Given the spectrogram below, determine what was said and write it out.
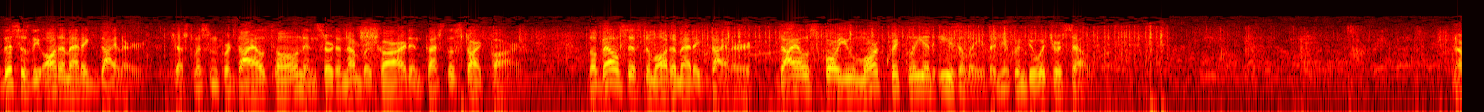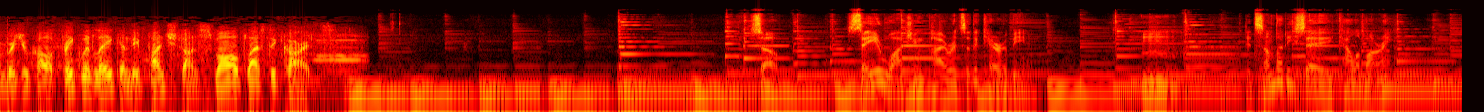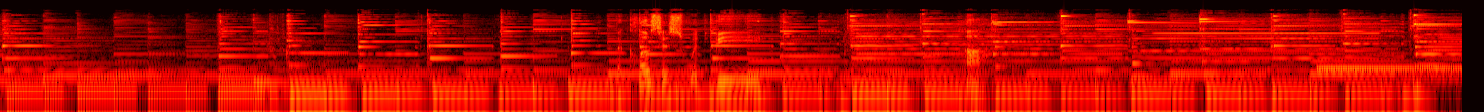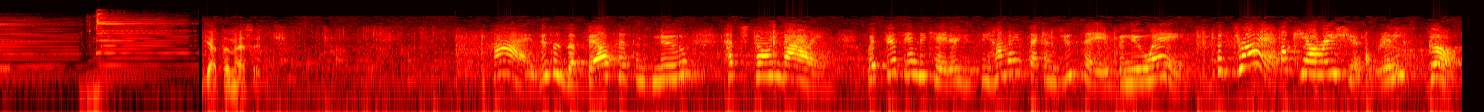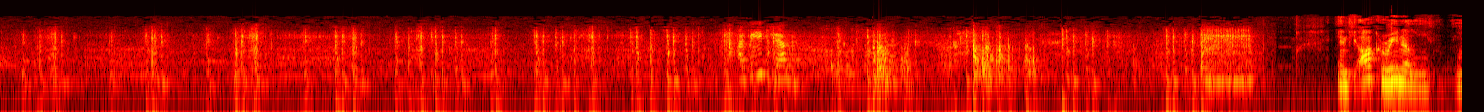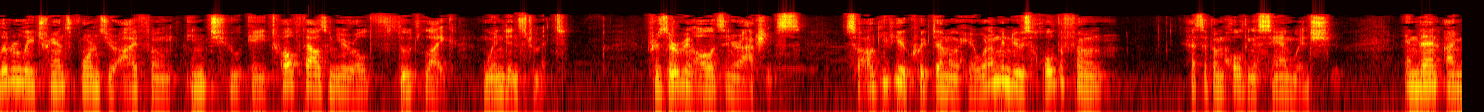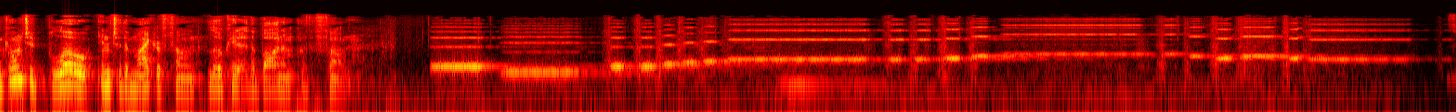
This is the automatic dialer. Just listen for dial tone, insert a number card, and press the start bar. The Bell System automatic dialer dials for you more quickly and easily than you can do it yourself. Numbers you call frequently can be punched on small plastic cards. So, say you're watching Pirates of the Caribbean. Hmm, did somebody say calamari? The closest would be. Ah. Get the message. Hi, this is the Bell System's new touch tone dialing. With this indicator, you see how many seconds you save the new way. Let's try it. Okay, I'll race you. Ready? Go. I beat you. In the ocarina l- literally transforms your iPhone into a 12,000 year old flute like wind instrument, preserving all its interactions. So I'll give you a quick demo here. What I'm going to do is hold the phone as if I'm holding a sandwich, and then I'm going to blow into the microphone located at the bottom of the phone.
